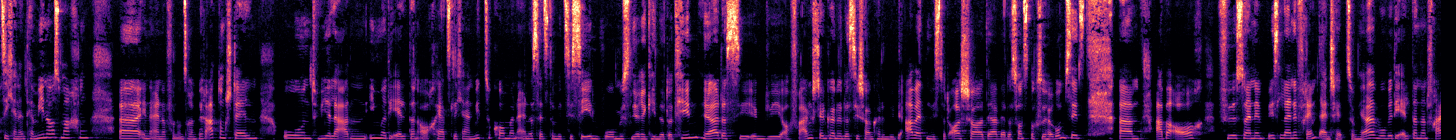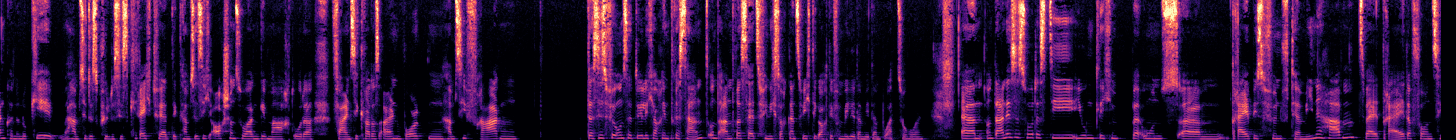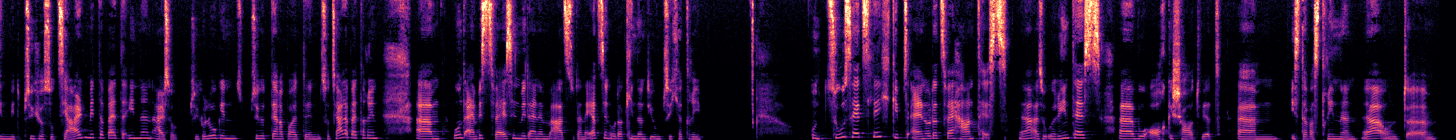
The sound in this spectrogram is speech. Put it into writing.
sich einen Termin ausmachen äh, in einer von unseren Beratungsstellen. Und wir laden immer die Eltern auch herzlich ein mitzukommen. Einerseits, damit sie sehen, wo müssen ihre Kinder dorthin, ja, dass sie irgendwie auch Fragen stellen können, dass sie schauen können, wie wir arbeiten, wie es dort ausschaut, ja, wer da sonst noch so herumsitzt, ähm, aber auch für so eine bisschen eine Fremdeinschätzung, ja, wo wir die Eltern dann fragen können, okay, haben Sie das Gefühl, das ist gerechtfertigt, haben Sie sich auch schon Sorgen gemacht? Oder fallen Sie gerade aus allen Wolken, haben Sie Fragen? Das ist für uns natürlich auch interessant und andererseits finde ich es auch ganz wichtig, auch die Familie damit an Bord zu holen. Ähm, und dann ist es so, dass die Jugendlichen bei uns ähm, drei bis fünf Termine haben. Zwei, drei davon sind mit psychosozialen MitarbeiterInnen, also Psychologin, Psychotherapeutin, Sozialarbeiterin. Ähm, und ein bis zwei sind mit einem Arzt oder einer Ärztin oder Kinder- und Jugendpsychiatrie. Und zusätzlich gibt's ein oder zwei Harntests, ja, also Urintests, äh, wo auch geschaut wird, ähm, ist da was drinnen, ja, und ähm,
